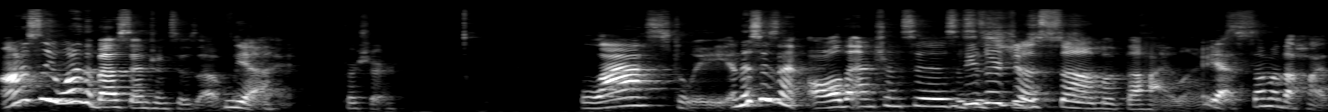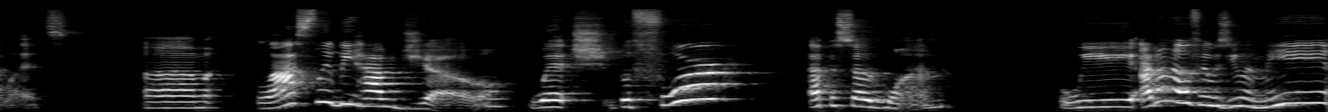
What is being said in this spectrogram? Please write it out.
honestly, one of the best entrances of the Yeah. night. For sure. Lastly, and this isn't all the entrances. this These are just some of the highlights. Yes, some of the highlights. Um, lastly, we have Joe, which before episode one, we I don't know if it was you and me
